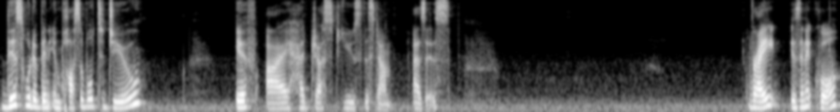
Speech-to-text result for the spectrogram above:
This would have been impossible to do if I had just used the stamp as is. Right? Isn't it cool?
